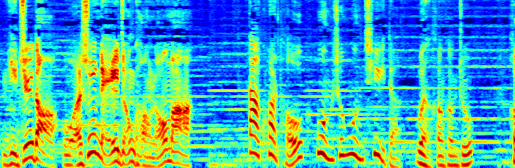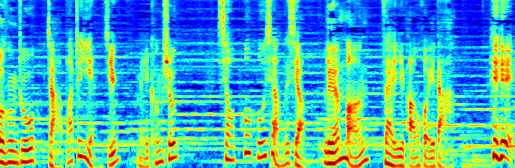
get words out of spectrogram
你知道我是哪一种恐龙吗？大块头瓮声瓮气地问哼哼猪。哼哼猪眨巴着眼睛，没吭声。小泼猴想了想，连忙在一旁回答：“嘿嘿，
